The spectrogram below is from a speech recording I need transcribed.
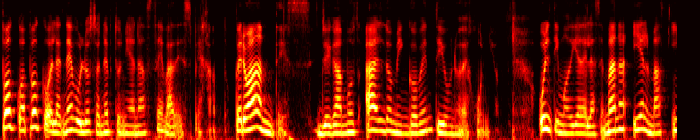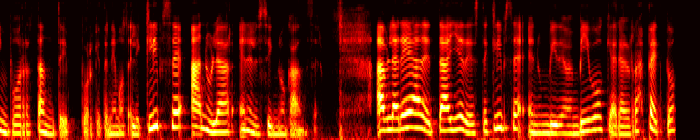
Poco a poco la nebulosa neptuniana se va despejando. Pero antes llegamos al domingo 21 de junio, último día de la semana y el más importante porque tenemos el eclipse anular en el signo cáncer. Hablaré a detalle de este eclipse en un video en vivo que haré al respecto,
